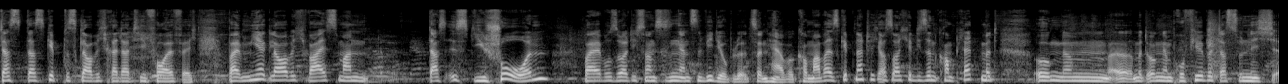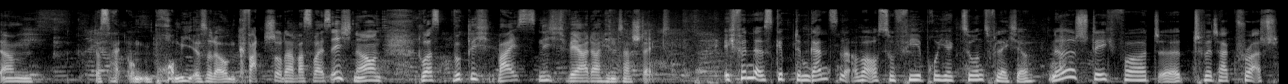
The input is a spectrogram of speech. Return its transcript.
Das, das gibt es, glaube ich, relativ häufig. Bei mir, glaube ich, weiß man das ist die schon, weil wo sollte ich sonst diesen ganzen Videoblödsinn herbekommen? Aber es gibt natürlich auch solche, die sind komplett mit irgendeinem, äh, mit irgendeinem Profilbild, dass du nicht... Ähm, das halt irgendein Promi ist oder irgendein Quatsch oder was weiß ich. Ne? Und du hast wirklich, weißt nicht, wer dahinter steckt. Ich finde, es gibt im Ganzen aber auch so viel Projektionsfläche. Ne? Stichwort äh, Twitter Crush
